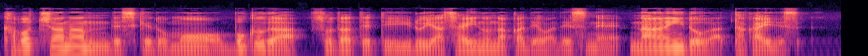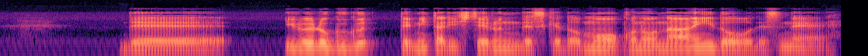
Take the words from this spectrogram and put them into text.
かぼちゃなんですけども、僕が育てている野菜の中ではですね、難易度が高いです。で、いろいろググってみたりしてるんですけども、この難易度をですね、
